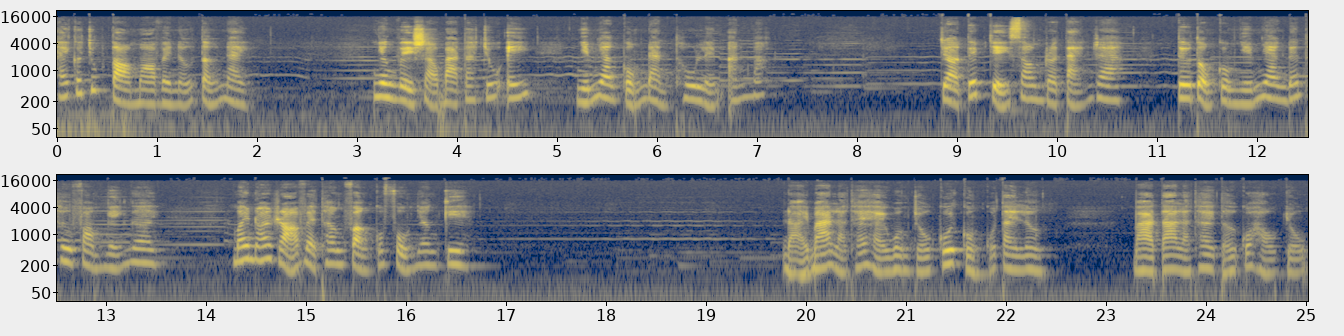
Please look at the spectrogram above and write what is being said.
Thấy có chút tò mò về nữ tử này. Nhưng vì sợ bà ta chú ý, Nhiễm nhân cũng đành thu liễm ánh mắt. Chờ tiếp chỉ xong rồi tản ra tiêu tụng cùng nhiễm nhan đến thư phòng nghỉ ngơi, mới nói rõ về thân phận của phụ nhân kia. Đại bá là thế hệ quân chủ cuối cùng của tây lương. Bà ta là thê tử của hậu chủ.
